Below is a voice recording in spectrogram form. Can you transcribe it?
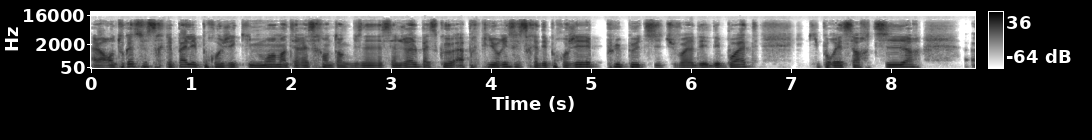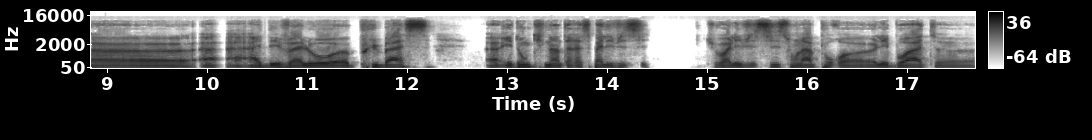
alors en tout cas, ce seraient pas les projets qui moi m'intéresseraient en tant que business angel parce que a priori, ce seraient des projets plus petits, tu vois, des, des boîtes qui pourraient sortir euh, à, à, des valos euh, plus basses euh, et donc qui n'intéressent pas les VC. Tu vois, les VC sont là pour euh, les boîtes. Euh,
